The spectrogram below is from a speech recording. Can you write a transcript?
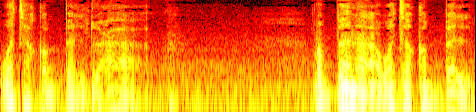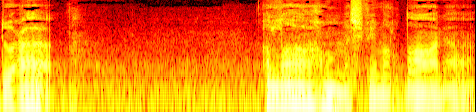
وتقبل دعاء. ربنا وتقبل دعاء. اللهم اشف مرضانا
